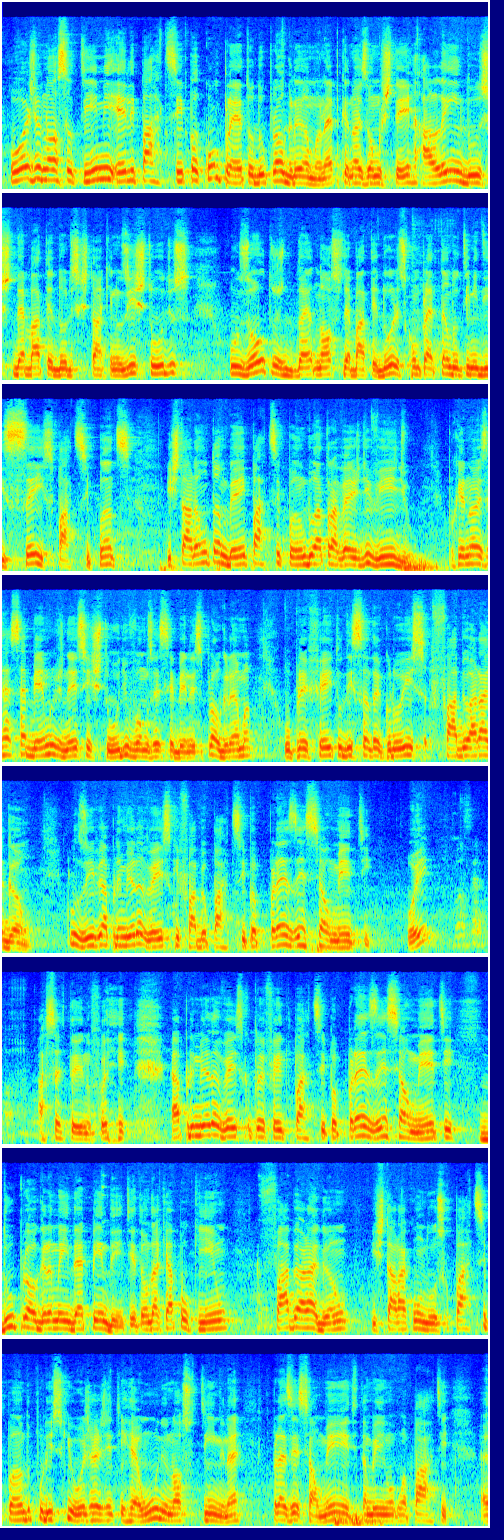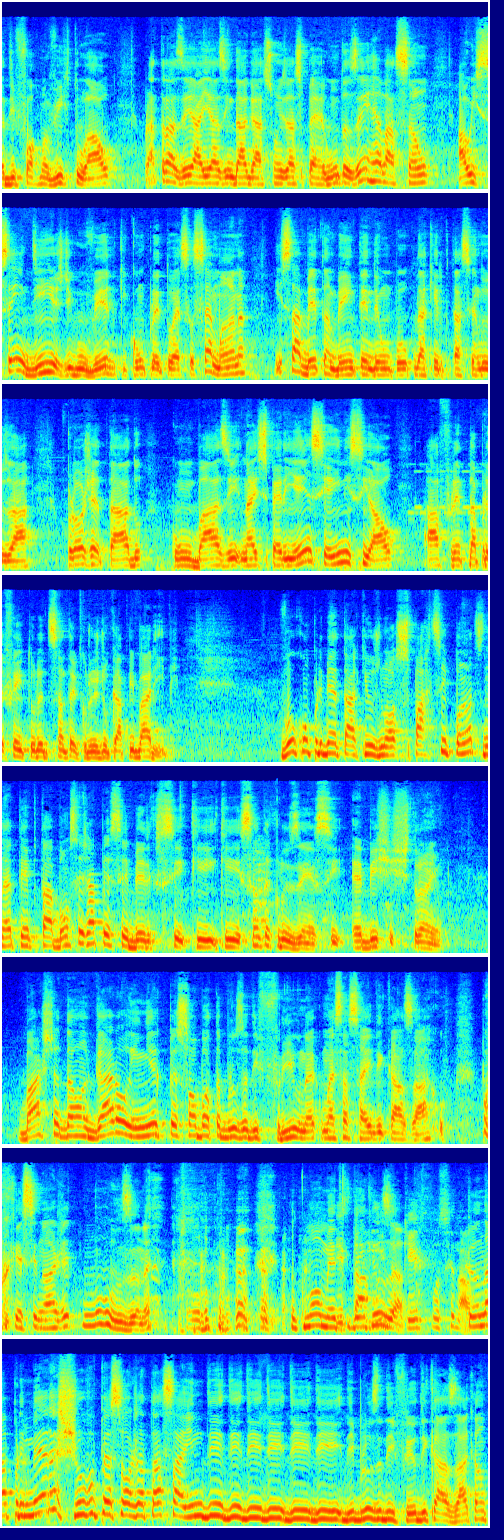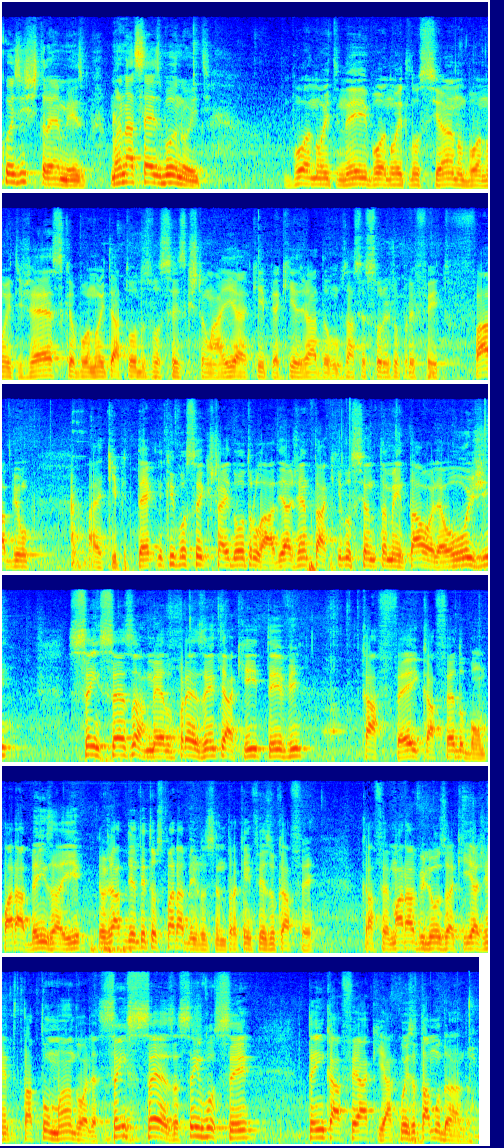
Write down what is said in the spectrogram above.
Hoje o nosso time, ele participa completo do programa, né? Porque nós vamos ter, além dos debatedores que estão aqui nos estúdios, os outros de nossos debatedores, completando o time de seis participantes, estarão também participando através de vídeo, porque nós recebemos nesse estúdio, vamos receber nesse programa, o prefeito de Santa Cruz, Fábio Aragão. Inclusive, é a primeira vez que Fábio participa presencialmente. Oi? Acertei, não foi? É a primeira vez que o prefeito participa presencialmente do programa Independente. Então, daqui a pouquinho, Fábio Aragão estará conosco participando, por isso que hoje a gente reúne o nosso time, né? Presencialmente, também uma parte eh, de forma virtual para trazer aí as indagações, as perguntas em relação aos 100 dias de governo que completou essa semana e saber também entender um pouco daquilo que está sendo já projetado com base na experiência inicial à frente da Prefeitura de Santa Cruz do Capibaribe. Vou cumprimentar aqui os nossos participantes, né? Tempo tá bom. Vocês já perceberam que, que, que Santa Cruzense é bicho estranho? Basta dar uma garoinha que o pessoal bota blusa de frio, né? Começa a sair de casaco, porque senão a gente não usa, né? No momento que tá tem que usar. Quente, por sinal. Então, na primeira chuva, o pessoal já está saindo de, de, de, de, de, de blusa de frio, de casaco, é uma coisa estranha mesmo. Manassés, boa noite. Boa noite, Ney. Boa noite, Luciano. Boa noite, Jéssica. Boa noite a todos vocês que estão aí, a equipe aqui já dos assessores do prefeito Fábio, a equipe técnica e você que está aí do outro lado. E a gente está aqui, Luciano também está, olha, hoje sem César Melo presente aqui, teve café e café do bom. Parabéns aí. Eu já adiantei teus parabéns, Luciano, para quem fez o café. Café maravilhoso aqui. A gente está tomando, olha, sem César, sem você, tem café aqui. A coisa está mudando.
